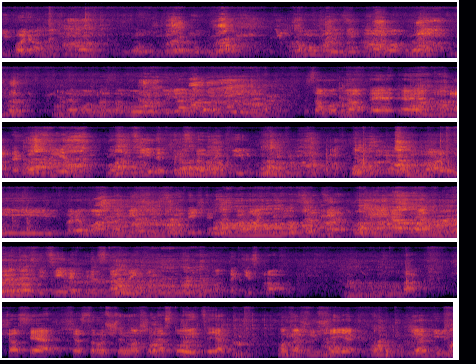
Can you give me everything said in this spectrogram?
і порядочок. Знову ж таки, ну, Кому буде цікаво, де можна замовити, то я рекомендую замовляти е, екоцид офіційних представників. І переважна більшість медичних препаратів і все це треба брати в офіційних представників. От такі справи. Так, зараз я зараз розчин наш настоїться, я покажу ще, як я білю.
